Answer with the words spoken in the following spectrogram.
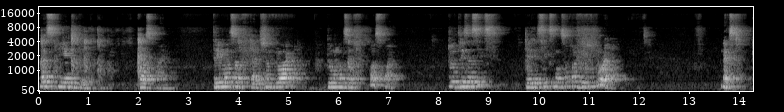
plus PH3 phosphide. 3 moles of calcium chloride, 2 moles of phosphide. 2 3 is 6, here is 6 moles of hydrogen chloride. Next,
